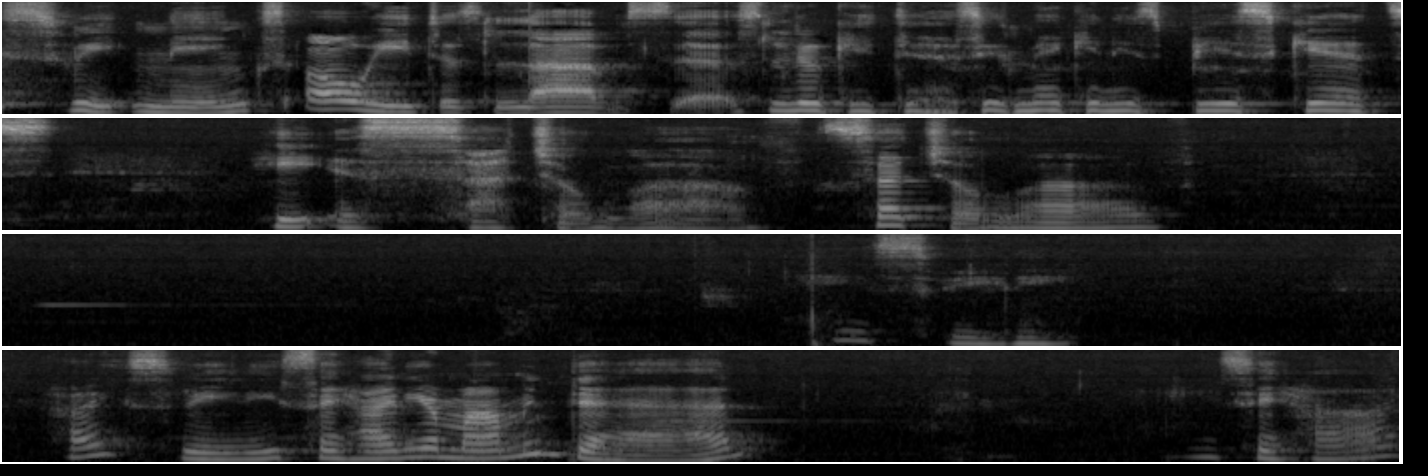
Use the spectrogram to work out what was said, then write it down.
sweet Minx. Oh, he just loves this. Look at this. He's making his biscuits. He is such a love. Such a love. Hey, sweetie. Hi, sweetie. Say hi to your mom and dad. Say hi.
